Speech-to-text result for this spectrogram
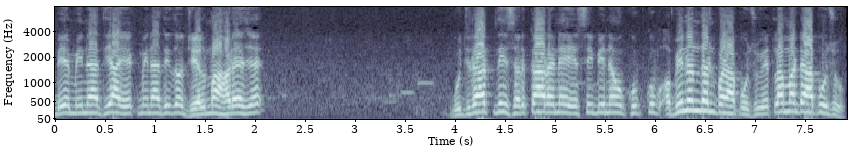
બે મહિના થયા, એક મહિનાથી તો જેલમાં હળે છે. ગુજરાતની સરકાર અને એસીબીને હું ખૂબ ખૂબ અભિનંદન પણ આપું છું. એટલા માટે આપું છું.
